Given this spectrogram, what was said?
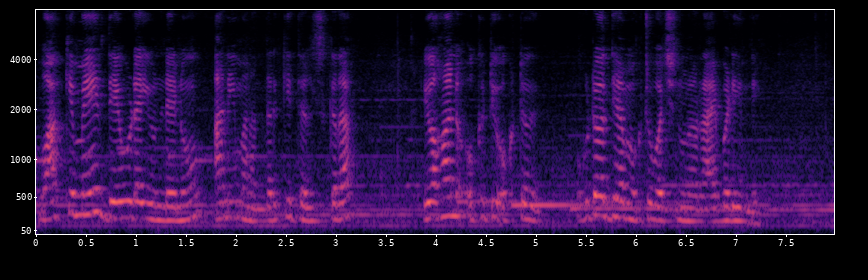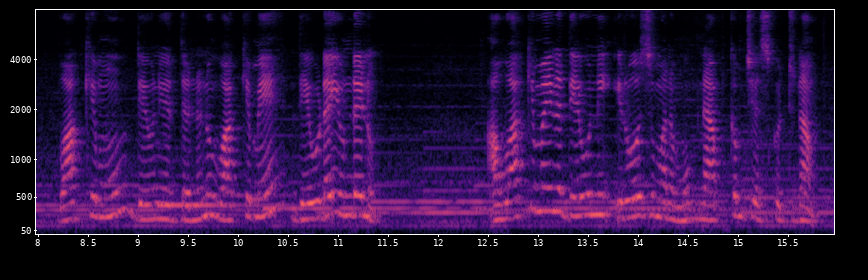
వాక్యమే దేవుడై ఉండెను అని మనందరికీ తెలుసు కదా. యోహాను ఒకటి ఒకటి ఒకటో అధ్యాయం ఒకటి వచనంలో రాయబడింది. వాక్యము దేవుని యొద్దను వాక్యమే దేవుడై ఉండెను. ఆ వాక్యమైన దేవుని ఈరోజు మనము జ్ఞాపకం చేసుకుంటున్నాం.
